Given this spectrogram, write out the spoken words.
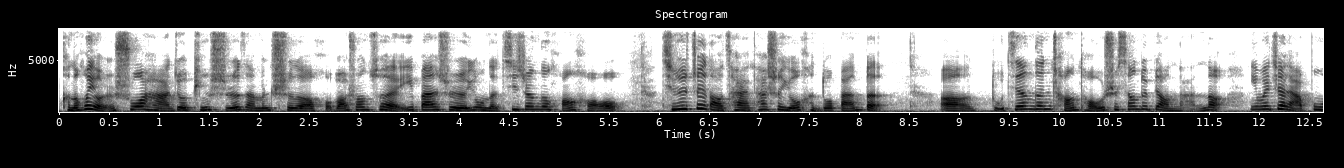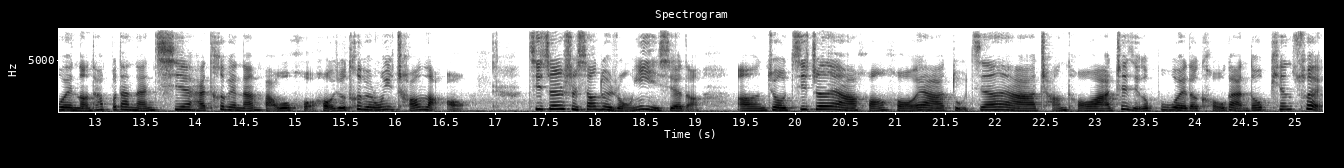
可能会有人说哈，就平时咱们吃的火爆双脆，一般是用的鸡胗跟黄喉。其实这道菜它是有很多版本。呃，肚尖跟肠头是相对比较难的，因为这俩部位呢，它不但难切，还特别难把握火候，就特别容易炒老。鸡胗是相对容易一些的，嗯，就鸡胗呀、黄喉呀、肚尖呀、肠头啊这几个部位的口感都偏脆，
